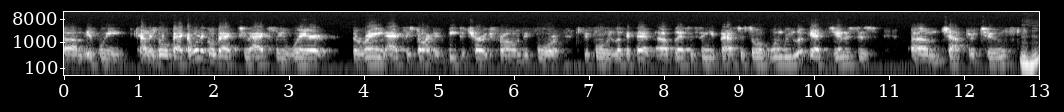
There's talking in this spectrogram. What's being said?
Um, if we kind of go back, I want to go back to actually where the rain actually started to beat the church from before before we look at that. Uh, blessed senior pastor. So when we look at Genesis um, chapter 2 mm-hmm.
